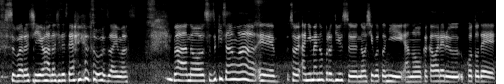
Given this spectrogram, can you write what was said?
素晴らしいお話ですね。ありがとうございます。まあ、あの鈴木さんは、えー、そういうアニメのプロデュースの仕事にあの関われることで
